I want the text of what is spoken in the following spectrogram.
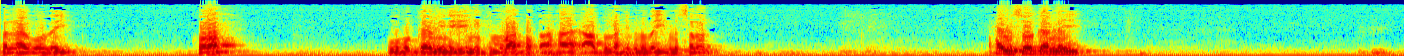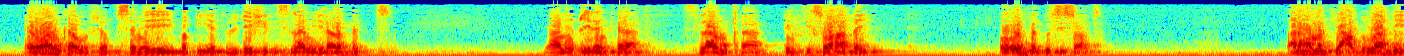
fallaagoobay koox uu hogaaminayey ninkii munaafiqa ahaa ee cabdullahi ibn ubay ibnu salool waxaynu soo gaarnay cinwaanka uu sheekhu sameeyey baqiyat ljeish alislaami ilaa uxud yacni ciidanka islaamka intii soo hadhay oo uxud u sii socoto macnaha markii cabdullaahi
